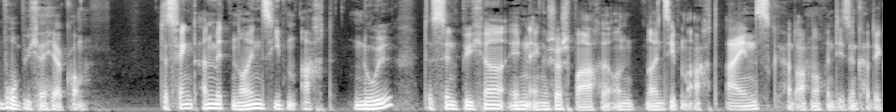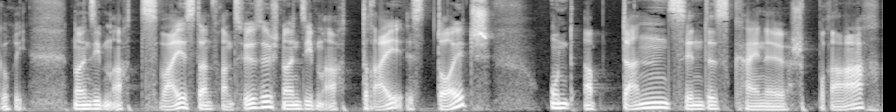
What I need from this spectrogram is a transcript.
wo Bücher herkommen. Das fängt an mit 9780. Das sind Bücher in englischer Sprache und 9781 gehört auch noch in diese Kategorie. 9782 ist dann Französisch, 9783 ist Deutsch und ab dann sind es keine Sprach-,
